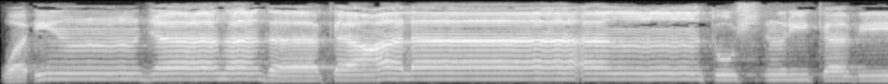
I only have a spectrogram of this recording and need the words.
وَإِن جَاهَدَاكَ عَلَى أَن تُشْرِكَ بِي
